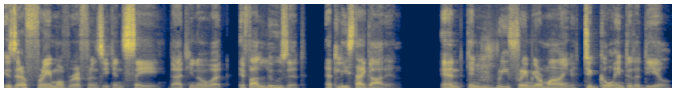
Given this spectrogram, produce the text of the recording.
is there a frame of reference you can say that, you know what, if I lose it, at least I got in? And can you reframe your mind to go into the deal?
